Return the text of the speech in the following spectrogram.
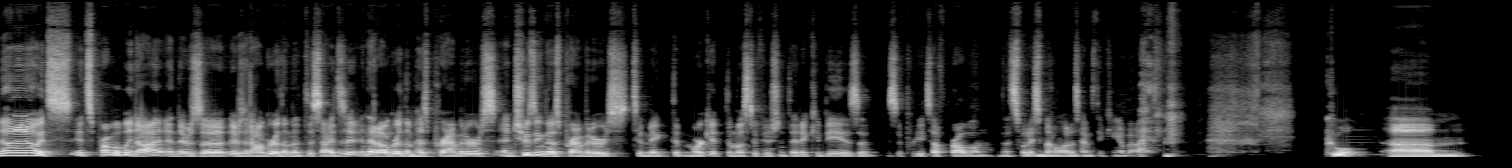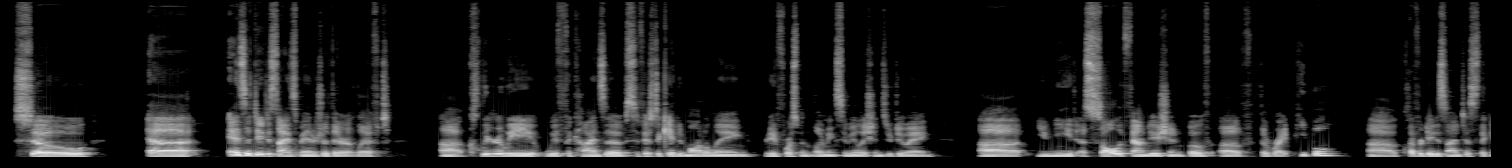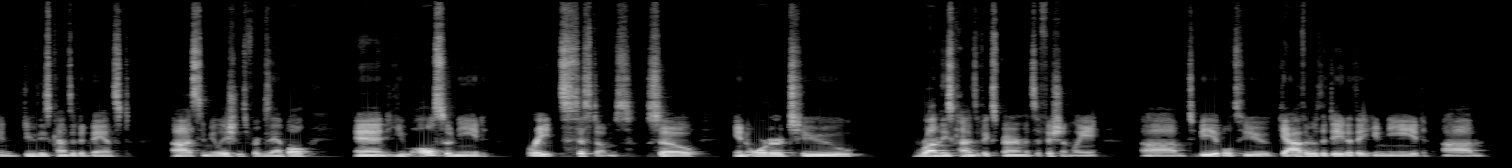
No, no, no. It's it's probably not. And there's a there's an algorithm that decides it, and that algorithm has parameters. And choosing those parameters to make the market the most efficient that it can be is a is a pretty tough problem. And that's what I spent a lot of mm-hmm. time thinking about. cool. Um, so, uh, as a data science manager there at Lyft, uh, clearly with the kinds of sophisticated modeling, reinforcement learning simulations you're doing, uh, you need a solid foundation both of the right people uh, clever data scientists that can do these kinds of advanced uh, simulations, for example. And you also need great systems. So, in order to run these kinds of experiments efficiently, um, to be able to gather the data that you need, um,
